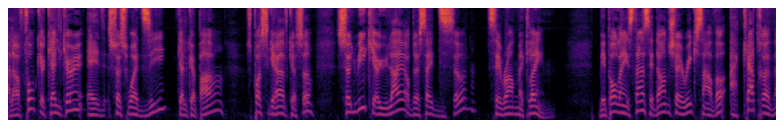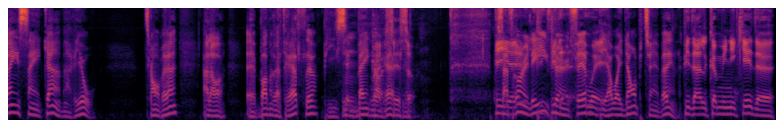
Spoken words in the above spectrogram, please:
Alors, faut que quelqu'un se soit dit, quelque part, c'est pas si grave que ça. Celui qui a eu l'air de s'être dit ça, c'est Ron McLean. Mais pour l'instant, c'est Don Cherry qui s'en va à 85 ans, Mario. Tu comprends? Alors, euh, bonne retraite, là, puis c'est mm. bien correct. c'est ça. Ça fera un euh, livre, puis, un film, puis ah ouais donc, puis tiens bien. Puis dans le communiqué de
